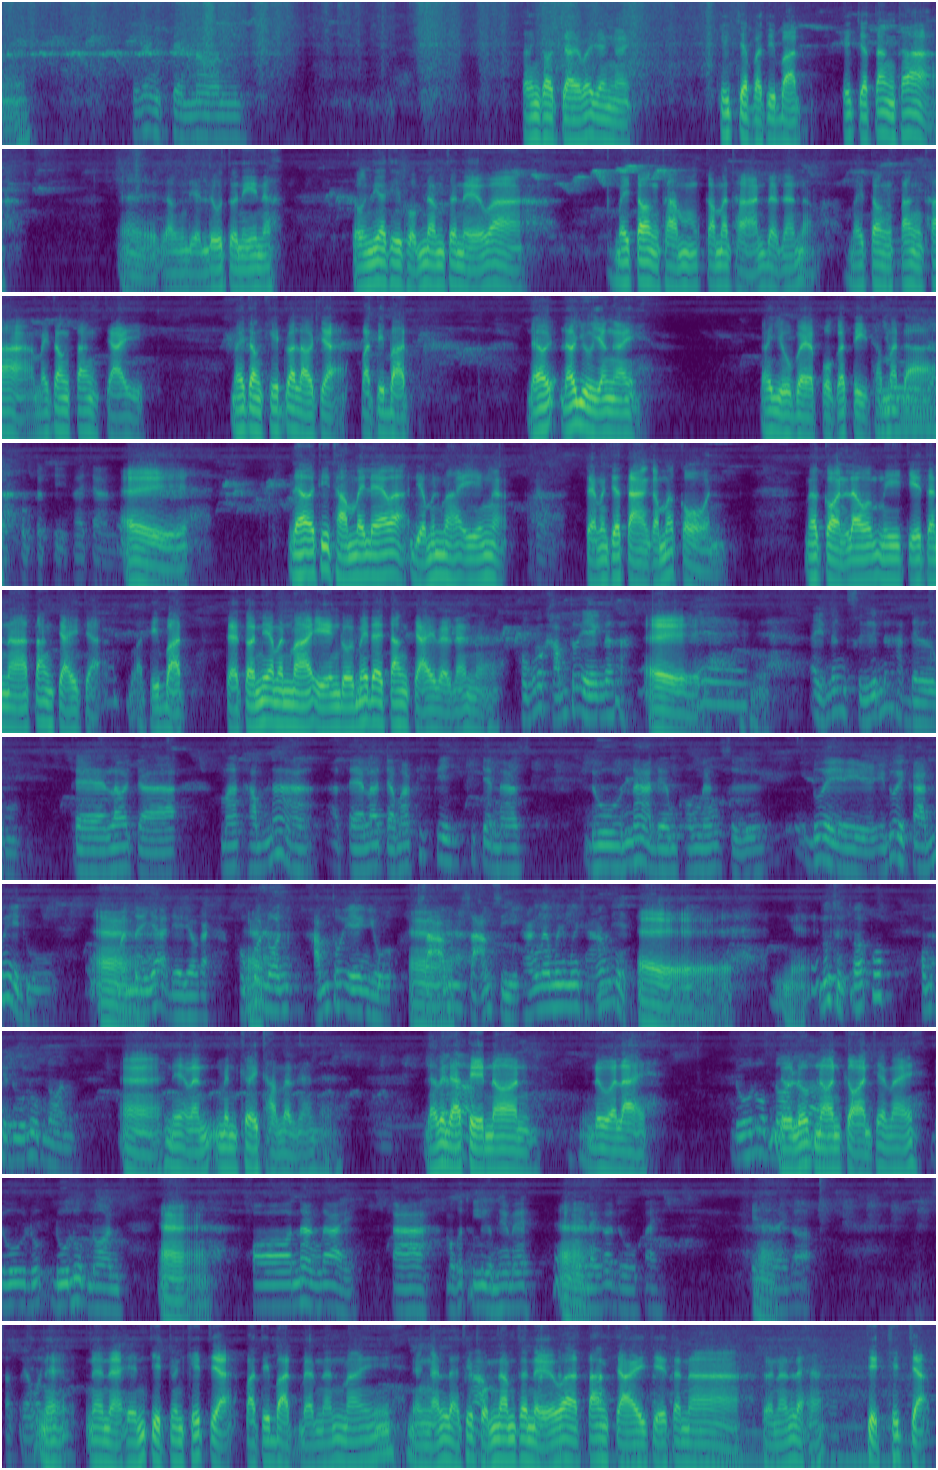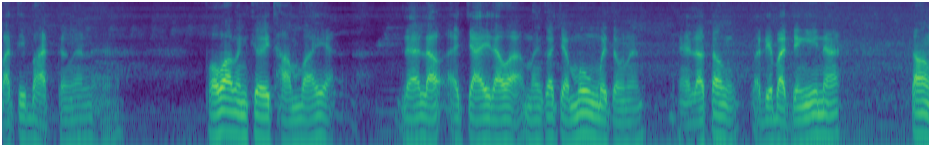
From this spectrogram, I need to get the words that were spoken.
เรื่องเป็นนอนท่านเข้าใจว่ายังไง คิดจะปฏิบัติ คิดจะตั้งท่าเออลองเรียนรู้ตัวนี้นะ ตรงเนี้ยที่ผมนำเสนอว่าไม่ต้องทำกรรมฐานแบบนั้นหรอกไม่ต้องตั้งท่า ไม่ต้องตั้งใจ ไม่ต้องคิดว่าเราจะปฏิบัติ แล้วแล้วอยู่ยังไง ก็อยู่แบบปกติธรรมดาอยู่แบบปกติพระอาจารย์ เออ แล้วที่ทำไว้แล้วอะเดี๋ยวมันมาเองอะครับแต่มันจะต่างกับเมื่อก่อน เมื่อก่อนเรามีเจตนาตั้งใจจะปฏิบัติ แต่ตอนเนี้ยมันมาเองโดยไม่ได้ตั้งใจแบบนั้นนะผมก็ขำตัวเองนะเออเอ๊ะไอ้หนังสือหน้าเดิม แต่เราจะมาทำหน้า แต่เราจะมาพิพิพิจารณาดูหน้าเดิมของหนังสือด้วยด้วยการไม่ดูอ่ามันในยะเดียวเดียวกัน ผมก็อ่านอนขำตัวเองอยู่อ่าสามสามสี่ครั้งนะเมื่อเมื่อเช้าเนี่ยเออเออเนี่ยรู้สึกตัวปุ๊บผมจะดูรูปนอนอ่าเนี่ยมันมันเคยทำแบบนั้นนะแล้วเวลาตื่นนอนดูอะไร ดูรูปนอนดูรูปแล้วก็นอนก่อนใช่ไหมดูดูดูรูปนอน อ่า พอนั่งได้ ตามันก็จะลืมใช่ไหมอ่าเห็นอะไรก็ดูไปเห็นอะไรก็ สักแต่ว่านั่เห็นนนั่นน่ะเห็นจิตมันคิดจะปฏิบัติแบบนั้นไหม อย่างนั้นแหละที่ครับผมนำเสนอว่าตั้งใจเจตนาตัวนั้นแหละฮะ จิตคิดจะปฏิบัติตรงนั้นแหละฮะเพราะว่ามันเคยทำไว้อะแล้วเราไอ้ใจเราอะ มันก็จะมุ่งไปตรงนั้นแต่เราต้องปฏิบัติอย่างนี้นะ ต้อง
